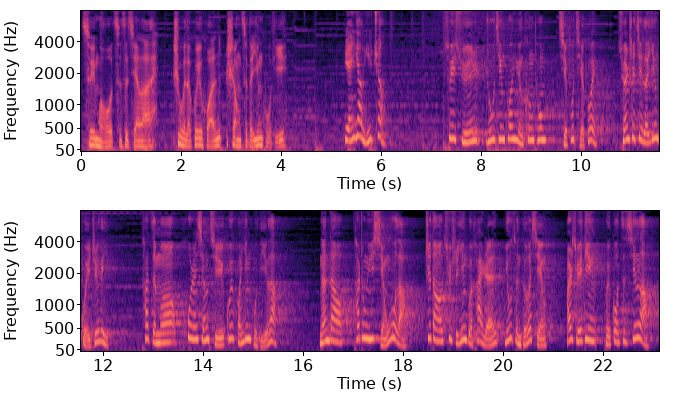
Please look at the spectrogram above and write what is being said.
崔某此次前来是为了归还上次的鹰骨笛。袁耀一怔，崔寻如今官运亨通，且富且贵，全是借了阴鬼之力。他怎么忽然想起归还鹰骨笛了？难道他终于醒悟了，知道驱使阴鬼害人有损德行，而决定悔过自新了？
